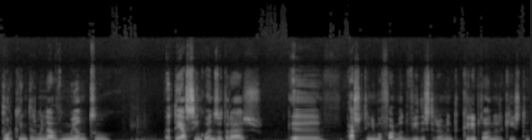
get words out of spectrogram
porque em determinado momento, até há 5 anos atrás, eh, acho que tinha uma forma de vida extremamente criptoanarquista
